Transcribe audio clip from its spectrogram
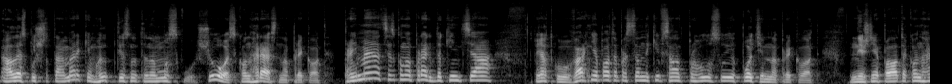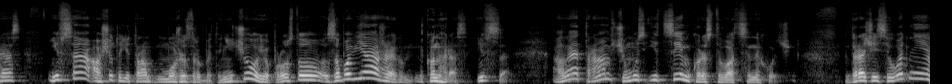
але Сполучені Штати Америки могли б тиснути на Москву. Що ось Конгрес, наприклад, прийме цей законопроект до кінця. Спочатку Верхня палата представників Сенат проголосує, потім, наприклад, Нижня палата Конгрес, і все. А що тоді Трамп може зробити? Нічого, його просто зобов'яже Конгрес, і все. Але Трамп чомусь і цим користуватися не хоче. До речі, сьогодні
